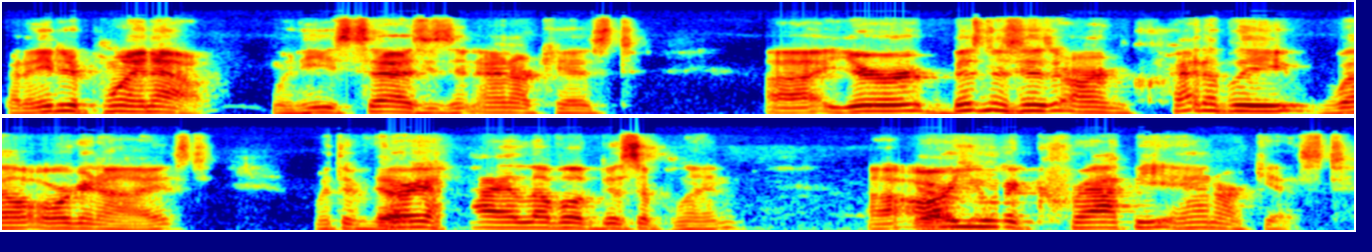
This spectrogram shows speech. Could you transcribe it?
but I need to point out when he says he's an anarchist, uh, your businesses are incredibly well organized with a very yes. high level of discipline. Uh. Are you a crappy anarchist?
